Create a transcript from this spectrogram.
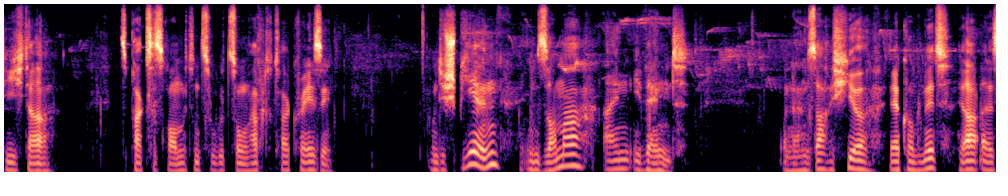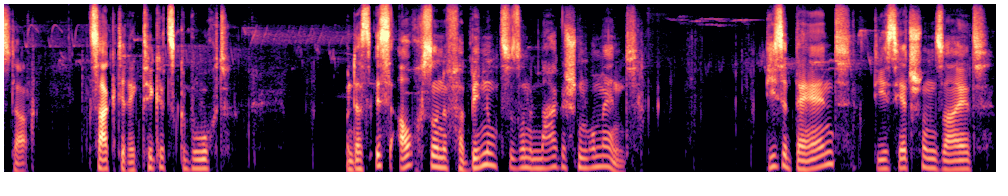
die ich da ins Praxisraum mit hinzugezogen habe. Total crazy. Und die spielen im Sommer ein Event. Und dann sage ich hier, wer kommt mit? Ja, alles klar. Zack, direkt Tickets gebucht. Und das ist auch so eine Verbindung zu so einem magischen Moment. Diese Band, die ist jetzt schon seit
